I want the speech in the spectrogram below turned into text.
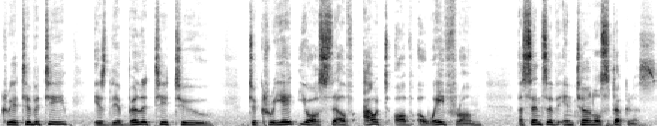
Creativity is the ability to, to create yourself out of, away from, a sense of internal stuckness.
